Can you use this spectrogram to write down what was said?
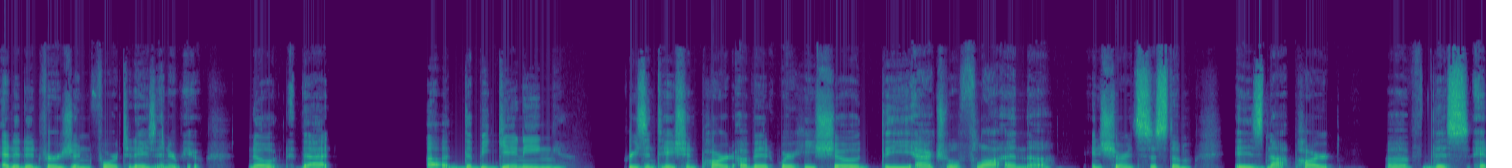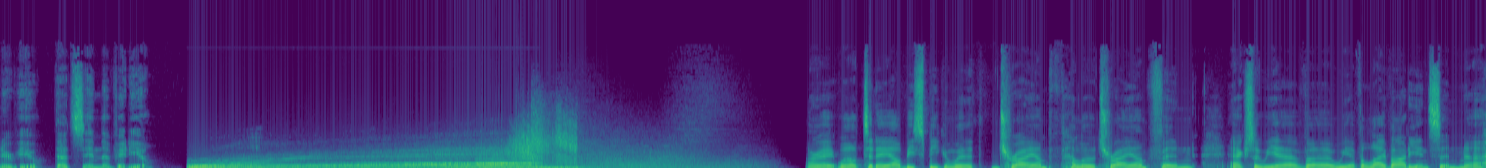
edited version for today's interview. Note that uh, the beginning presentation part of it, where he showed the actual flaw in the insurance system, is not part of this interview. That's in the video. All right. Well, today I'll be speaking with Triumph. Hello, Triumph, and actually we have uh, we have a live audience and uh,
